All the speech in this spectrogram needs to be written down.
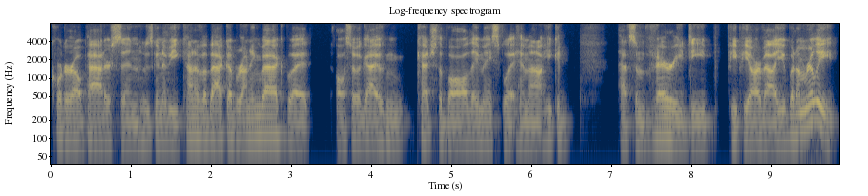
Cordarrelle Patterson, who's going to be kind of a backup running back, but also a guy who can catch the ball. They may split him out. He could have some very deep PPR value, but I'm really,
